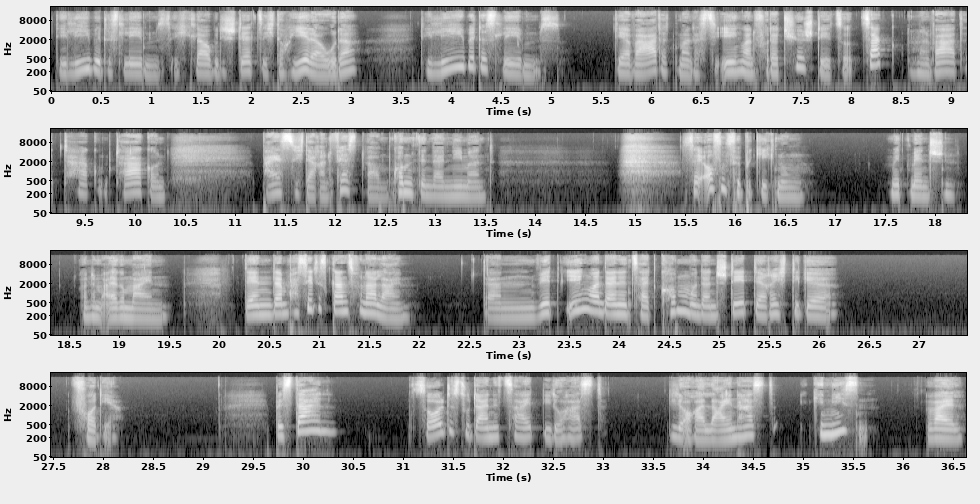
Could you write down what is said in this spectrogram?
die Liebe des Lebens, ich glaube, die stellt sich doch jeder, oder? Die Liebe des Lebens, die erwartet man, dass die irgendwann vor der Tür steht, so zack, und man wartet Tag um Tag und beißt sich daran fest, warum kommt denn da niemand? Sei offen für Begegnungen mit Menschen und im Allgemeinen. Denn dann passiert es ganz von allein. Dann wird irgendwann deine Zeit kommen und dann steht der Richtige vor dir. Bis dahin solltest du deine Zeit, die du hast, die du auch allein hast, genießen, weil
